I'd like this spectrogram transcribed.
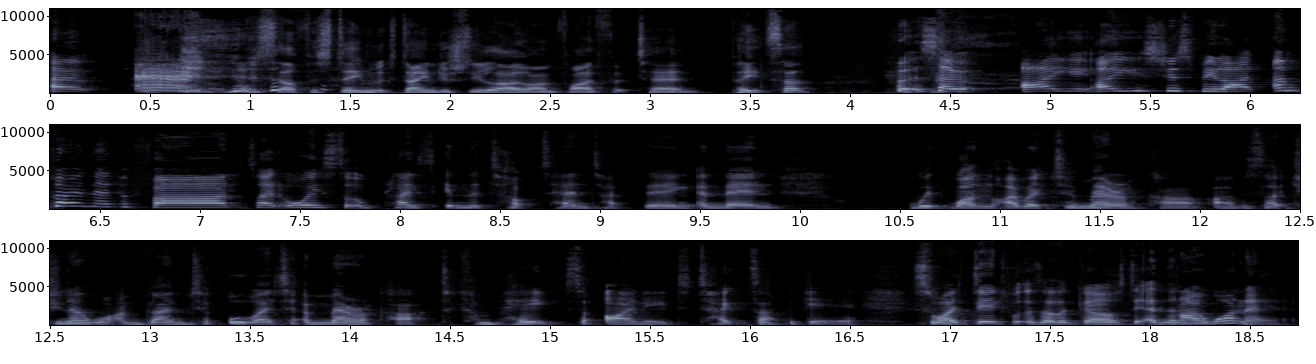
um, um, Your self-esteem looks dangerously low. I'm five foot ten. Pizza? but so I I used to just be like, I'm going there for fun. So I'd always sort of place in the top ten type thing, and then with one that I went to America, I was like, do you know what? I'm going to all the way to America to compete, so I need to take this up a gear. So I did what those other girls did, and then I won it.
